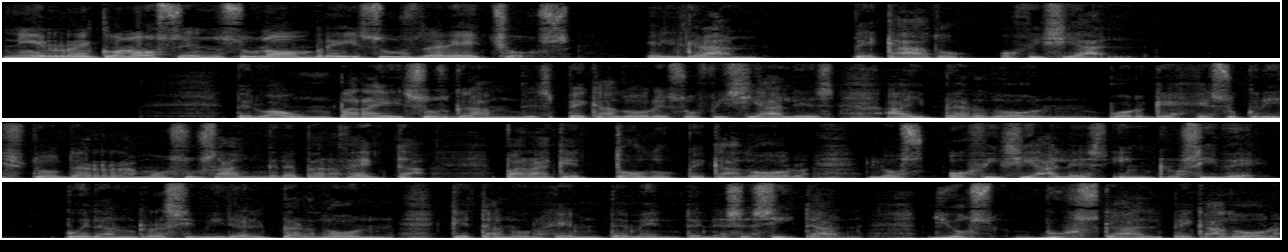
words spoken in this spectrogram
ni reconocen su nombre y sus derechos. El gran pecado oficial. Pero aún para esos grandes pecadores oficiales hay perdón, porque Jesucristo derramó su sangre perfecta para que todo pecador, los oficiales inclusive, puedan recibir el perdón que tan urgentemente necesitan. Dios busca al pecador,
